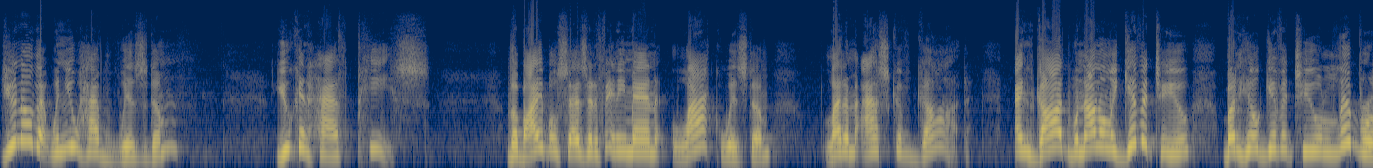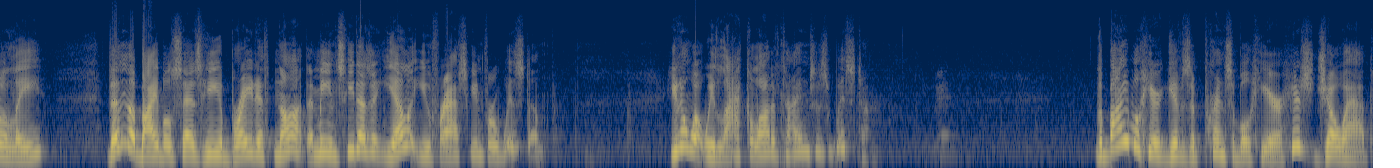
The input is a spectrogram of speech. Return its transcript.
Do you know that when you have wisdom, you can have peace? The Bible says that if any man lack wisdom, let him ask of God. And God will not only give it to you, but He'll give it to you liberally then the Bible says he abradeth not. That means he doesn't yell at you for asking for wisdom. You know what we lack a lot of times is wisdom. The Bible here gives a principle here. Here's Joab,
